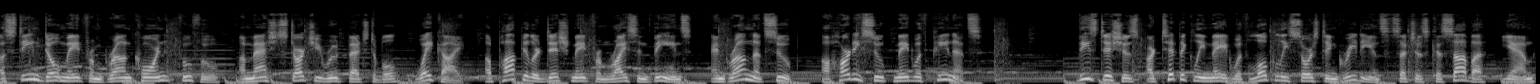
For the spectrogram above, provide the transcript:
a steamed dough made from ground corn, fufu, a mashed starchy root vegetable, waakye, a popular dish made from rice and beans, and groundnut soup, a hearty soup made with peanuts. These dishes are typically made with locally sourced ingredients such as cassava, yam,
